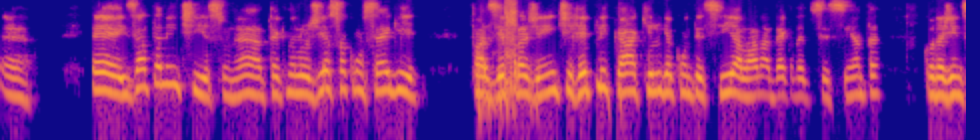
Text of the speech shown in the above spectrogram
É. É exatamente isso, né? A tecnologia só consegue fazer para a gente replicar aquilo que acontecia lá na década de 60, quando a gente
